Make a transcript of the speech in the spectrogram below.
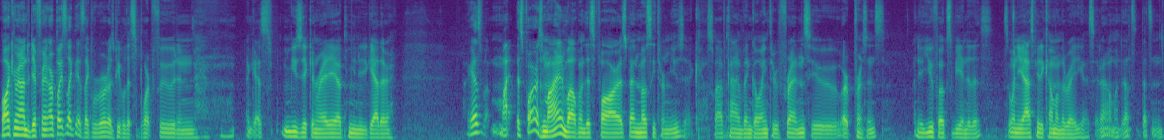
walking around to different, or places like this, like Roberta's, people that support food and I guess music and radio community together. I guess my, as far as my involvement this far, it's been mostly through music. So I've kind of been going through friends who, or for instance, I knew you folks would be into this. So when you asked me to come on the radio, I said, "Oh, that's that's an,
